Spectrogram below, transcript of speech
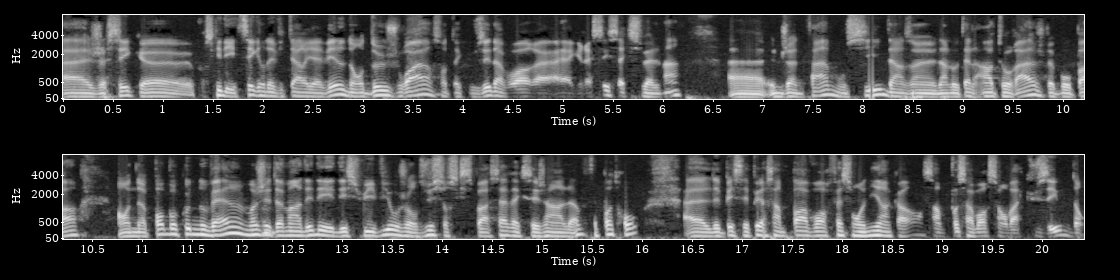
Euh, je sais que pour ce qui est des Tigres de Victoriaville, dont deux joueurs sont accusés d'avoir euh, agressé sexuellement euh, une jeune femme aussi dans un dans l'hôtel Entourage de Beauport. On n'a pas beaucoup de nouvelles. Moi, j'ai demandé des, des suivis aujourd'hui sur ce qui se passait avec ces gens-là. C'est pas trop. le PCP ne semble pas avoir fait son nid encore. On semble pas savoir si on va accuser ou non.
